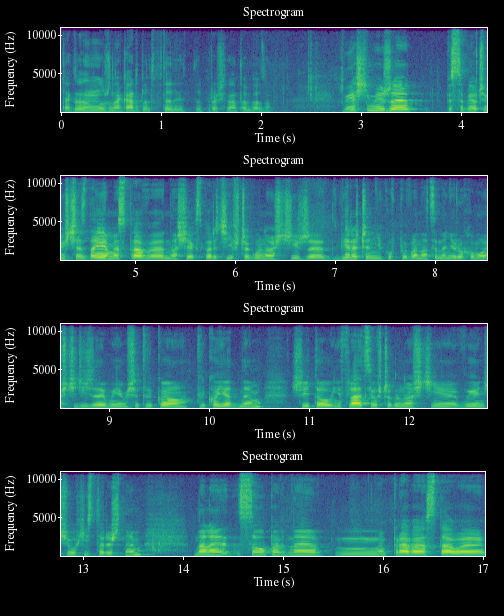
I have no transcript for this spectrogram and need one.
tak zwany nóż na gardle, to wtedy dopiero się na to godzą. Wyjaśnijmy, że sobie oczywiście zdajemy sprawę, nasi eksperci w szczególności, że wiele czynników wpływa na cenę nieruchomości. Dziś zajmujemy się tylko, tylko jednym, czyli tą inflacją, w szczególności w ujęciu historycznym. No ale są pewne mm, prawa stałe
